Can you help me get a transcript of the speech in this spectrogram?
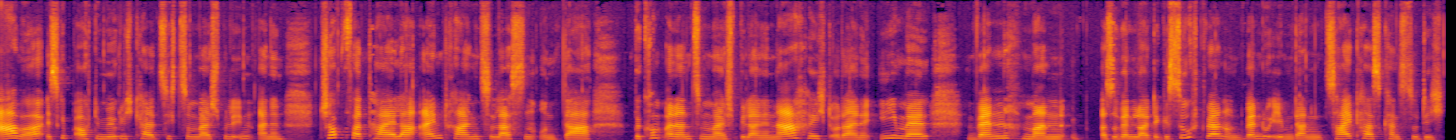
Aber es gibt auch die Möglichkeit, sich zum Beispiel in einen Jobverteiler eintragen zu lassen und da bekommt man dann zum Beispiel eine Nachricht oder eine E-Mail, wenn man, also wenn Leute gesucht werden und wenn du eben dann Zeit hast, kannst du dich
